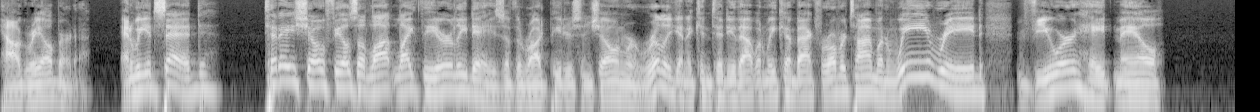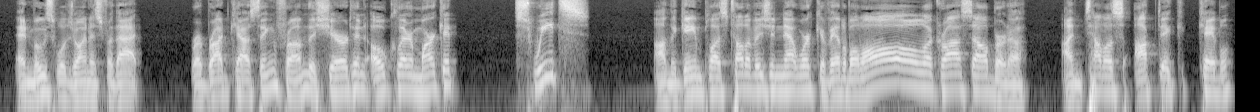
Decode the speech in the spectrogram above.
Calgary, Alberta. And we had said today's show feels a lot like the early days of the Rod Pedersen show, and we're really going to continue that when we come back for overtime when we read viewer hate mail. And Moose will join us for that. We're broadcasting from the Sheraton Eau Claire Market Suites on the Game Plus television network, available all across Alberta on TELUS Optik Cable.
